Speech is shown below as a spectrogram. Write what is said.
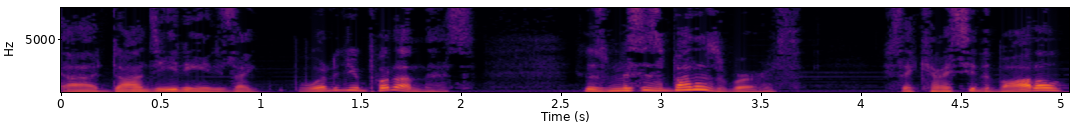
uh, Don's eating it. He's like, "What did you put on this?" He goes, "Mrs. Buttersworth." He's like, "Can I see the bottle?"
